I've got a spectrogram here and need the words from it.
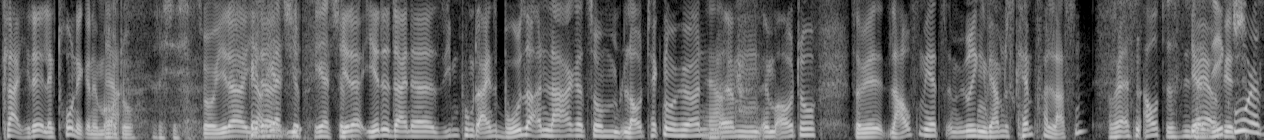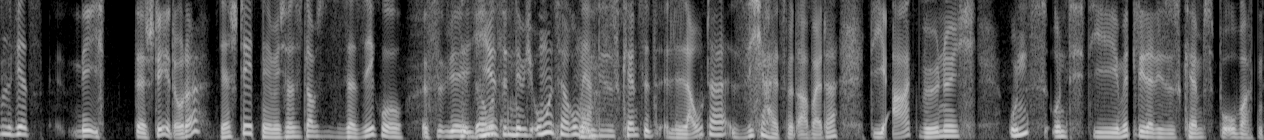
Klar, jede Elektronik in dem Auto. Ja, richtig. So, jeder, Genau, jeder, jeder Chip, jeder Chip. Jeder, jede deine 7.1 Bose-Anlage zum laut Techno hören Ja. ähm, im Auto. So, wir laufen jetzt im Übrigen, wir haben das Camp verlassen. Aber da ist ein Auto, das ist dieser Ja, sch- oder sind wir jetzt, Nee, ich, der steht, oder? der steht nämlich, was ich glaube, ist dieser Seco. Es, wir, hier sind nämlich um uns herum, Ja. um dieses Camp sind lauter Sicherheitsmitarbeiter, die argwöhnig uns und die Mitglieder dieses Camps beobachten.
